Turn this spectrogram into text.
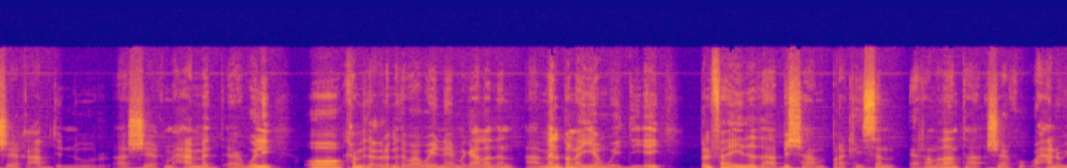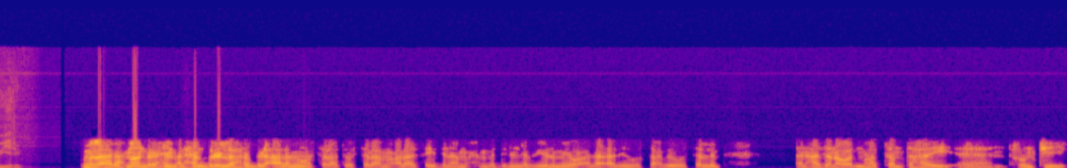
sheekh cabdinuur sheekh maxamed weli oo ka mid a culamada waaweyn ee magaaladan melbourne ayaan weydiiyey. Bal faa-iidada bisha barakaysan ee ramadaanta sheekhu waxaana uu yidhi bismi illahi raxmaan iraxiim alxamdu lilah rabi alcaalamiin wasalaatu wasalaamu calaa sayidina muxamedin inabiy ulmiy wacala aalihi wasaxbihi wasalim xasana waad mahadsan tahay runtii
